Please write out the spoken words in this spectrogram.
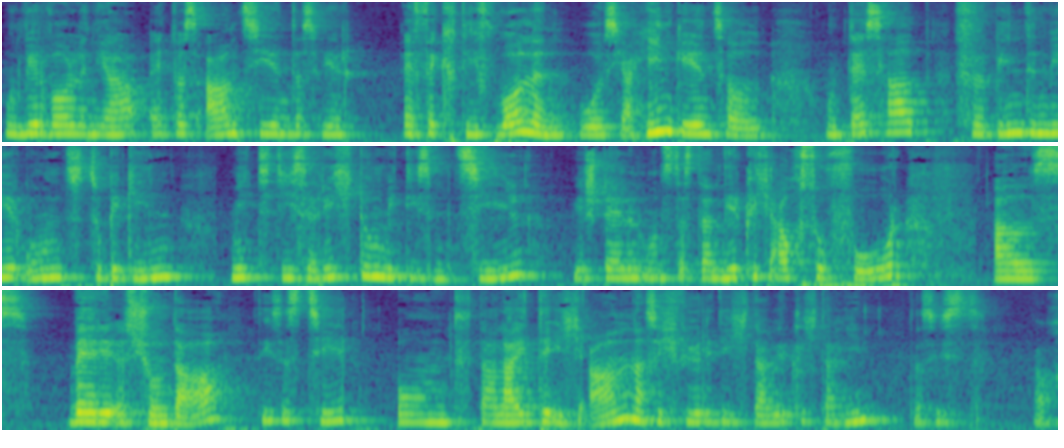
Und wir wollen ja etwas anziehen, das wir effektiv wollen, wo es ja hingehen soll. Und deshalb verbinden wir uns zu Beginn mit dieser Richtung, mit diesem Ziel. Wir stellen uns das dann wirklich auch so vor, als wäre es schon da, dieses Ziel. Und da leite ich an, also ich führe dich da wirklich dahin. Das ist auch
